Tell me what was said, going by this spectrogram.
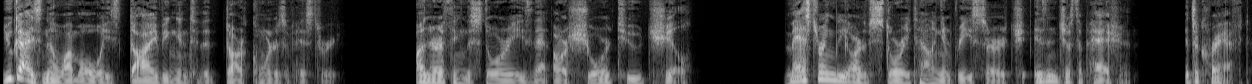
You guys know I'm always diving into the dark corners of history, unearthing the stories that are sure to chill. Mastering the art of storytelling and research isn't just a passion, it's a craft.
